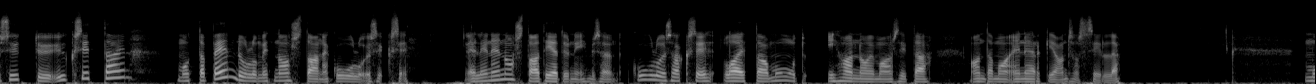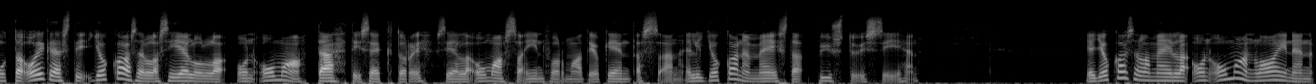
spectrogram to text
syttyy yksittäin, mutta pendulumit nostaa ne kuuluisiksi. Eli ne nostaa tietyn ihmisen kuuluisaksi, laittaa muut ihannoimaan sitä, antamaan energiansa sille – mutta oikeasti jokaisella sielulla on oma tähtisektori siellä omassa informaatiokentässään, eli jokainen meistä pystyisi siihen. Ja jokaisella meillä on omanlainen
